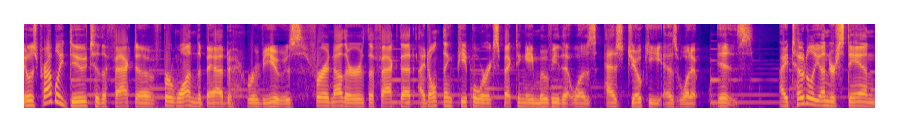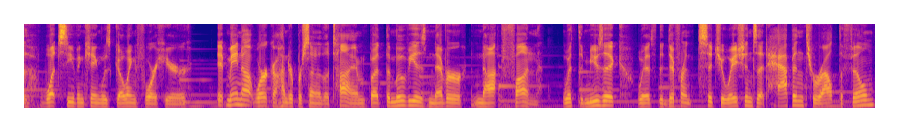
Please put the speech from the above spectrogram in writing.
It was probably due to the fact of, for one, the bad reviews, for another, the fact that I don't think people were expecting a movie that was as jokey as what it is. I totally understand what Stephen King was going for here. It may not work 100% of the time, but the movie is never not fun. With the music, with the different situations that happen throughout the film,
